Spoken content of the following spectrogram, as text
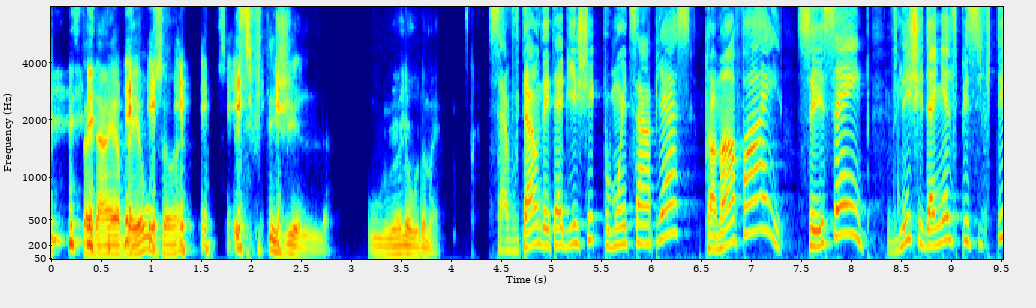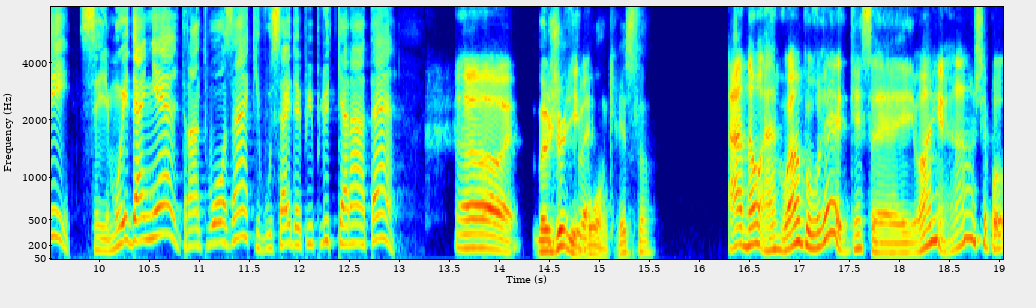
C'était dans RBO, ça. hein? Spécificité Gilles. Ou un autre demain. Ça vous tente d'être habillé chic pour moins de 100 pièces Comment faire? C'est simple. Venez chez Daniel Spécifité. C'est moi, Daniel, 33 ans, qui vous sert depuis plus de 40 ans. Ah ouais. Ben, le jeu, il est Ouais. beau en Chris, là. Ah non, hein, vraiment, pour vrai, Chris, euh, ouais, hein, je sais pas.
